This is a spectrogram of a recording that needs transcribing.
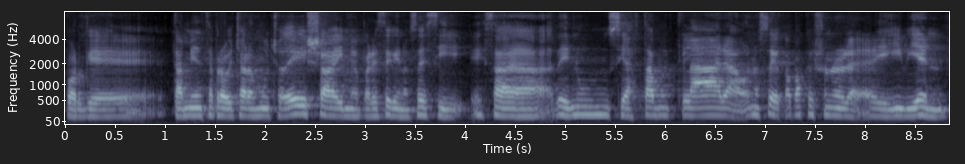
Porque también se aprovecharon mucho de ella y me parece que no sé si esa denuncia está muy clara o no sé, capaz que yo no la leí bien,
